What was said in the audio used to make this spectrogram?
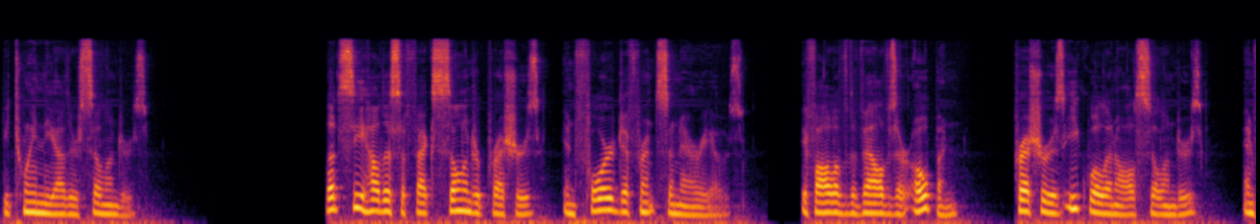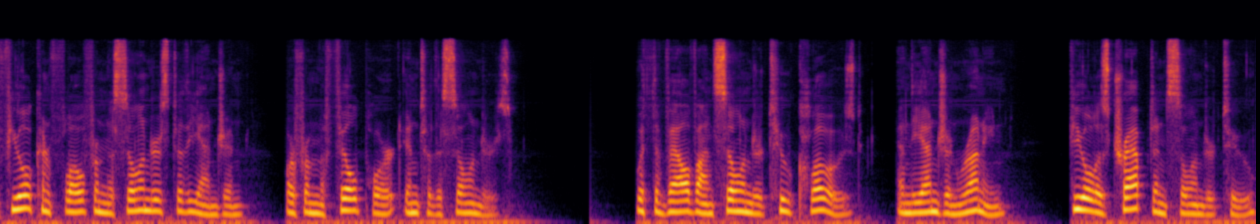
between the other cylinders. Let's see how this affects cylinder pressures in four different scenarios. If all of the valves are open, pressure is equal in all cylinders, and fuel can flow from the cylinders to the engine or from the fill port into the cylinders. With the valve on cylinder 2 closed and the engine running, fuel is trapped in cylinder 2,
